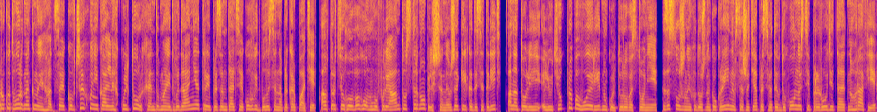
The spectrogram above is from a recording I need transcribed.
Рукотворна книга це ковчег унікальних культур, хендмейд видання, три презентації якого відбулися на Прикарпатті. Автор цього вагомого фоліанту з Тернопільщини вже кілька десятиліть Анатолій Лютюк пропагує рідну культуру в Естонії. Заслужений художник України все життя присвятив духовності, природі та етнографії.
